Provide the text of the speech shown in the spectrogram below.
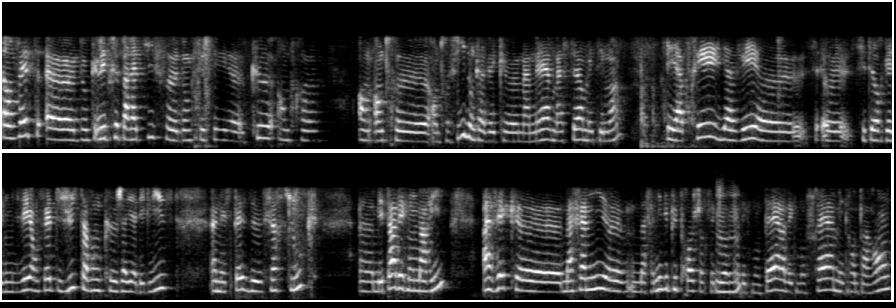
En fait, euh, donc les préparatifs, donc c'était que entre entre, entre filles, donc avec ma mère, ma soeur, mes témoins. Et après, il y avait, c'était organisé en fait juste avant que j'aille à l'église, un espèce de first look, mais pas avec mon mari, avec ma famille, ma famille les plus proches en fait, mhm. avec mon père, avec mon frère, mes grands-parents,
